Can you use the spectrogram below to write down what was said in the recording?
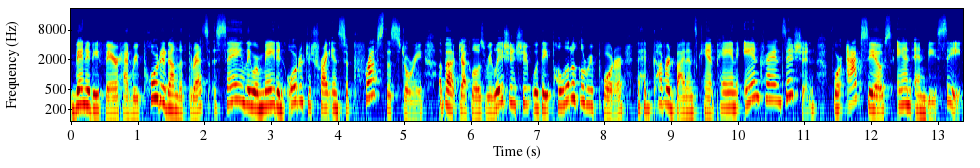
Vanity Fair had reported on the threats, saying they were made in order to try and suppress the story about Ducklo's relationship with a political reporter that had covered Biden's campaign and transition for Axios and NBC.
